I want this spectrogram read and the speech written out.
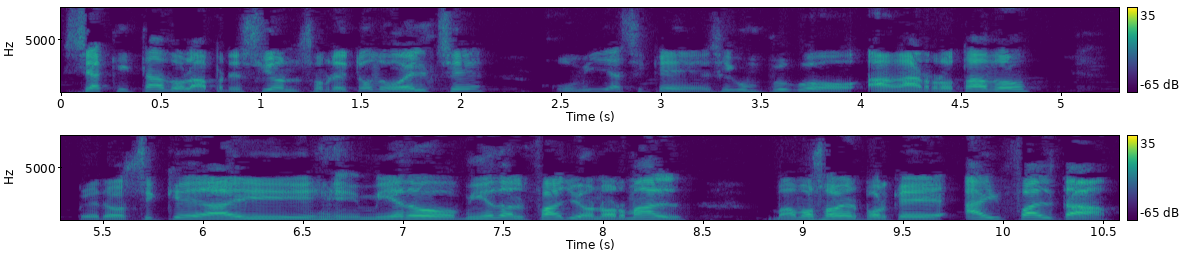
se ha quitado la presión, sobre todo Elche. Jumilla sí que sigue un poco agarrotado, pero sí que hay miedo, miedo al fallo, normal. Vamos a ver, porque hay falta.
